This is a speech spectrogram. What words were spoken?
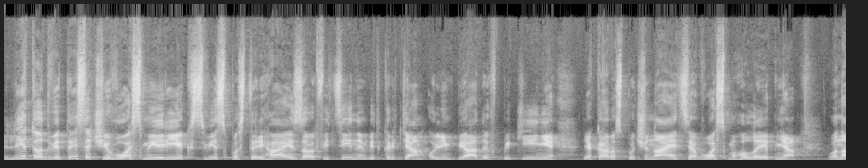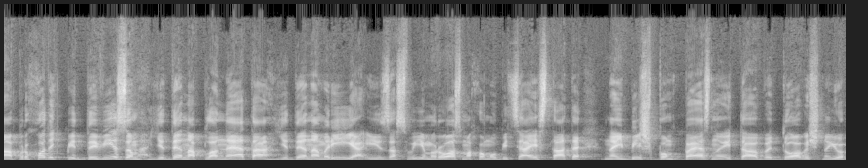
Літо 2008 рік світ спостерігає за офіційним відкриттям Олімпіади в Пекіні, яка розпочинається 8 липня. Вона проходить під девізом Єдина планета, єдина мрія і за своїм розмахом обіцяє стати найбільш помпезною та видовищною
